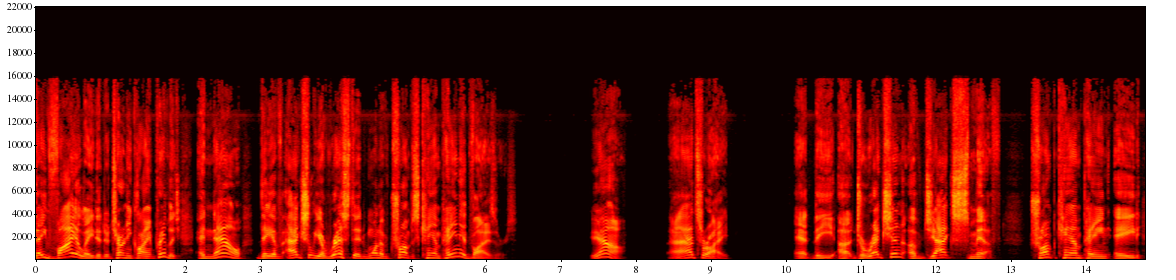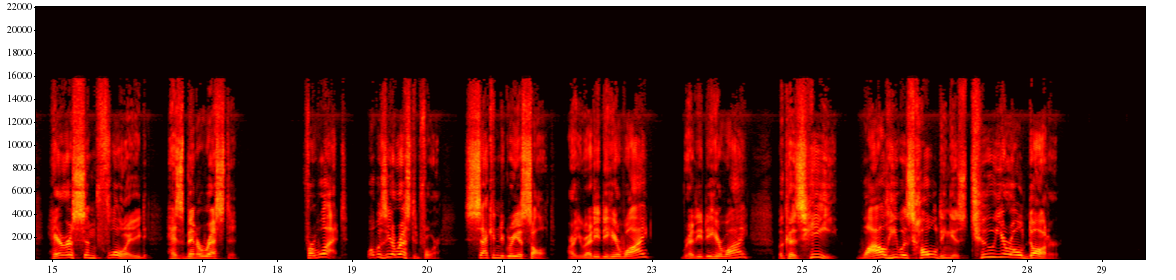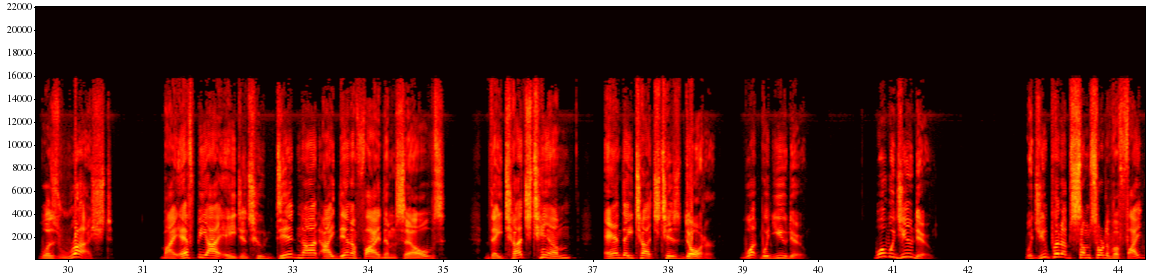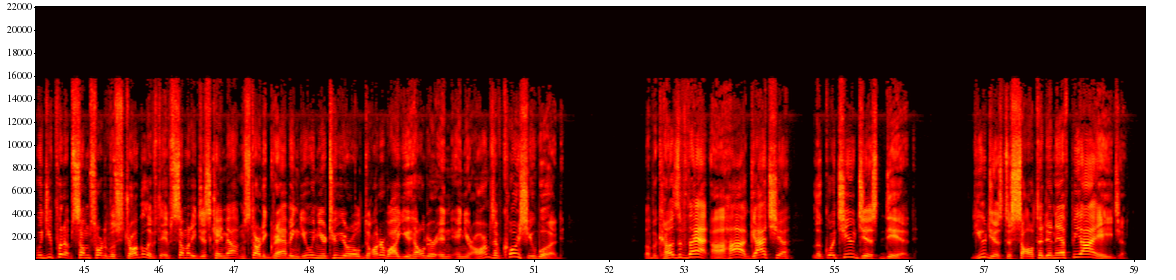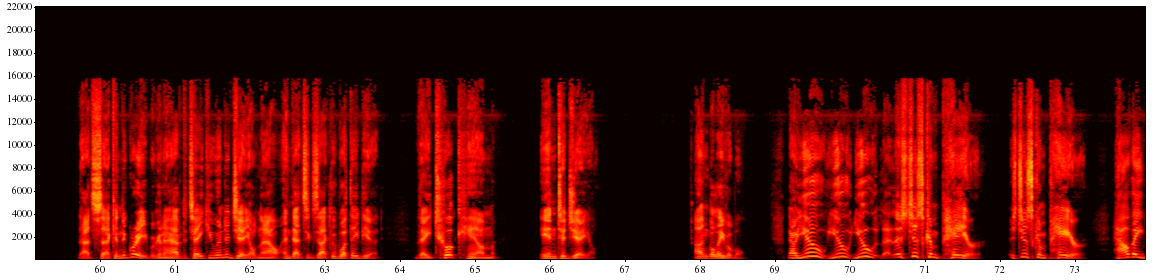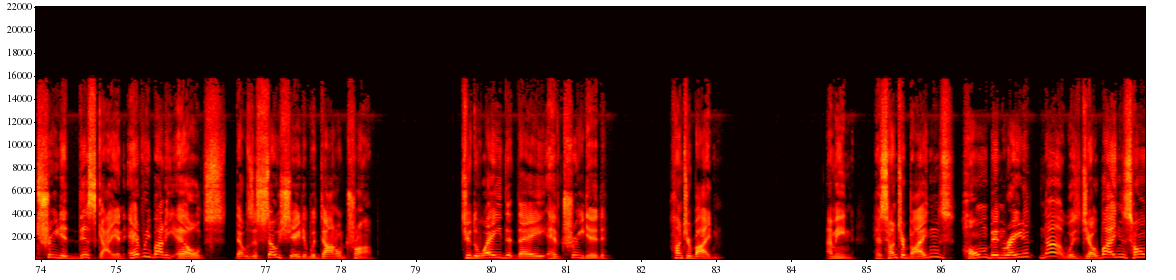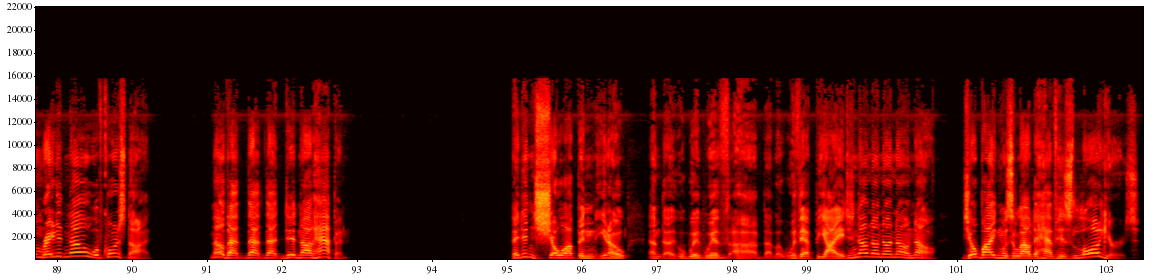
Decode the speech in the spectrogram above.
they violated attorney client privilege. And now they have actually arrested one of Trump's campaign advisors. Yeah, that's right. At the uh, direction of Jack Smith, Trump campaign aide Harrison Floyd has been arrested. For what? What was he arrested for? Second degree assault. Are you ready to hear why? Ready to hear why? Because he while he was holding his two year old daughter, was rushed by FBI agents who did not identify themselves. They touched him and they touched his daughter. What would you do? What would you do? Would you put up some sort of a fight? Would you put up some sort of a struggle if, if somebody just came out and started grabbing you and your two year old daughter while you held her in, in your arms? Of course you would. But because of that, aha, gotcha. Look what you just did. You just assaulted an FBI agent. That's second degree. We're going to have to take you into jail now. And that's exactly what they did. They took him into jail. Unbelievable. Now, you, you, you, let's just compare. Let's just compare how they treated this guy and everybody else that was associated with Donald Trump to the way that they have treated Hunter Biden. I mean, has Hunter Biden's home been raided? No. Was Joe Biden's home raided? No, of course not. No, that that that did not happen. They didn't show up in you know um, uh, with with uh, with FBI agents. No, no, no, no, no. Joe Biden was allowed to have his lawyers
